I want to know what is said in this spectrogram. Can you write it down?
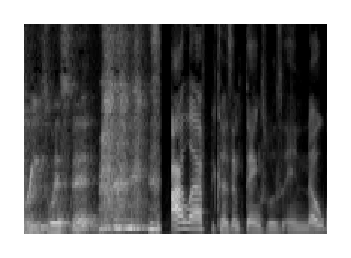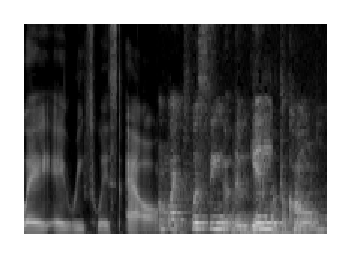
retwist it. I laughed because them things was in no way a retwist at all. I'm like twisting the beginning with the comb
